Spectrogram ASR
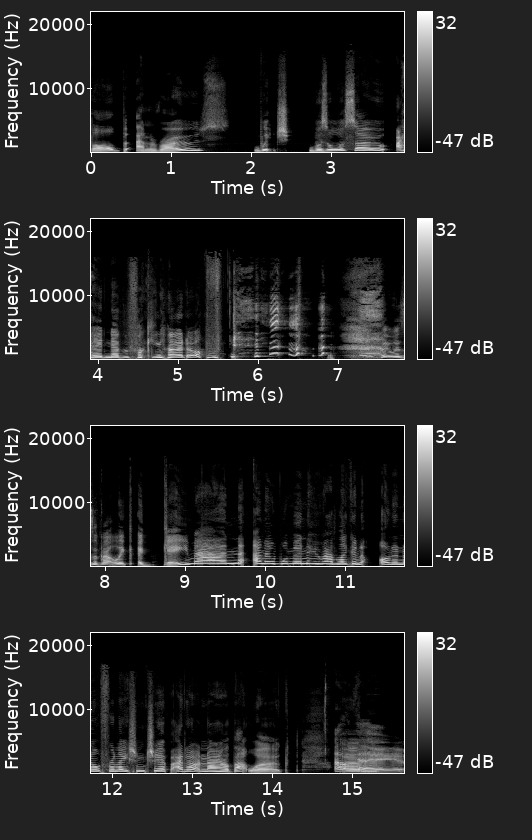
Bob and Rose, which was also, I had never fucking heard of. but it was about like a gay man and a woman who had like an on and off relationship. I don't know how that worked. Um, okay.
